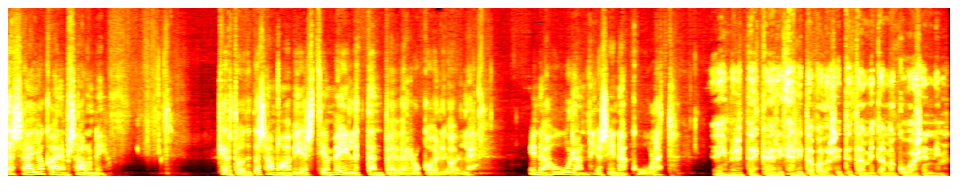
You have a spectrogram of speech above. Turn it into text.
tässähän jokainen psalmi kertoo tätä samaa viestiä meille tämän päivän rukoilijoille. Minä huudan ja sinä kuulet. ja ihmiset ehkä eri, eri tavalla sitten tämä, mitä mä kuvasin, niin,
